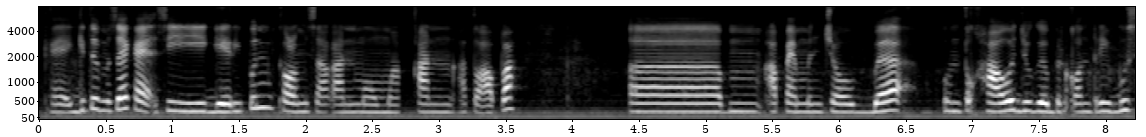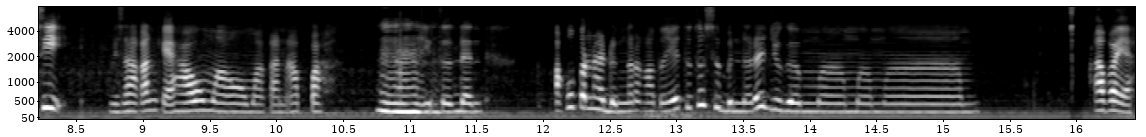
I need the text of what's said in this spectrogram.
kayak gitu misalnya kayak si Gary pun kalau misalkan mau makan atau apa em, apa yang mencoba untuk Hao juga berkontribusi misalkan kayak Hao mau makan apa Mm-mm. gitu dan aku pernah dengar katanya itu tuh sebenarnya juga me- me- me- apa ya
